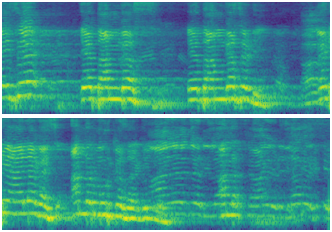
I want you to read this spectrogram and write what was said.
এই যে এ ধান গাছ এ ধান গাছ এডি। এডি আই লাগাইছে আন্নার মুরকে যায় আয় আয় লাগাইছে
